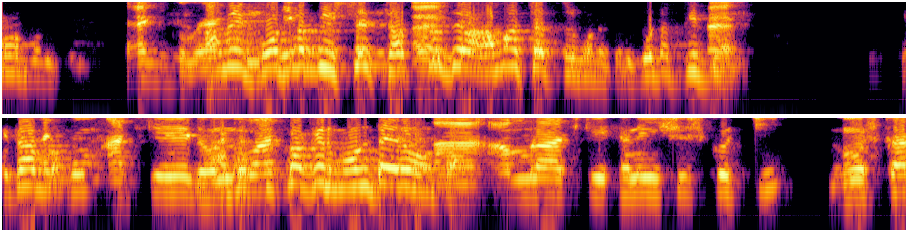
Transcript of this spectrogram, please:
আমার মনে করি। একদম আমি গোটা বিশ্বের ছাত্রদের আমার ছাত্র মনে করি গোটা পৃথিবী এটা একদম আজকে ধন্যবাদ। মনটা আমরা আজকে এখানেই শেষ করছি। নমস্কার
